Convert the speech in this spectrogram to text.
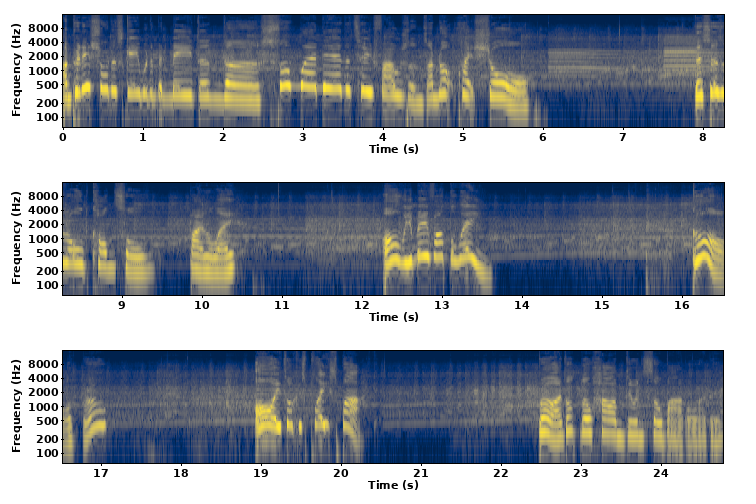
I'm pretty sure this game would have been made in uh, somewhere near the 2000s. I'm not quite sure. This is an old console, by the way. Oh, you move out the way. God, bro. Oh, he took his place back. Bro, I don't know how I'm doing so bad already.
